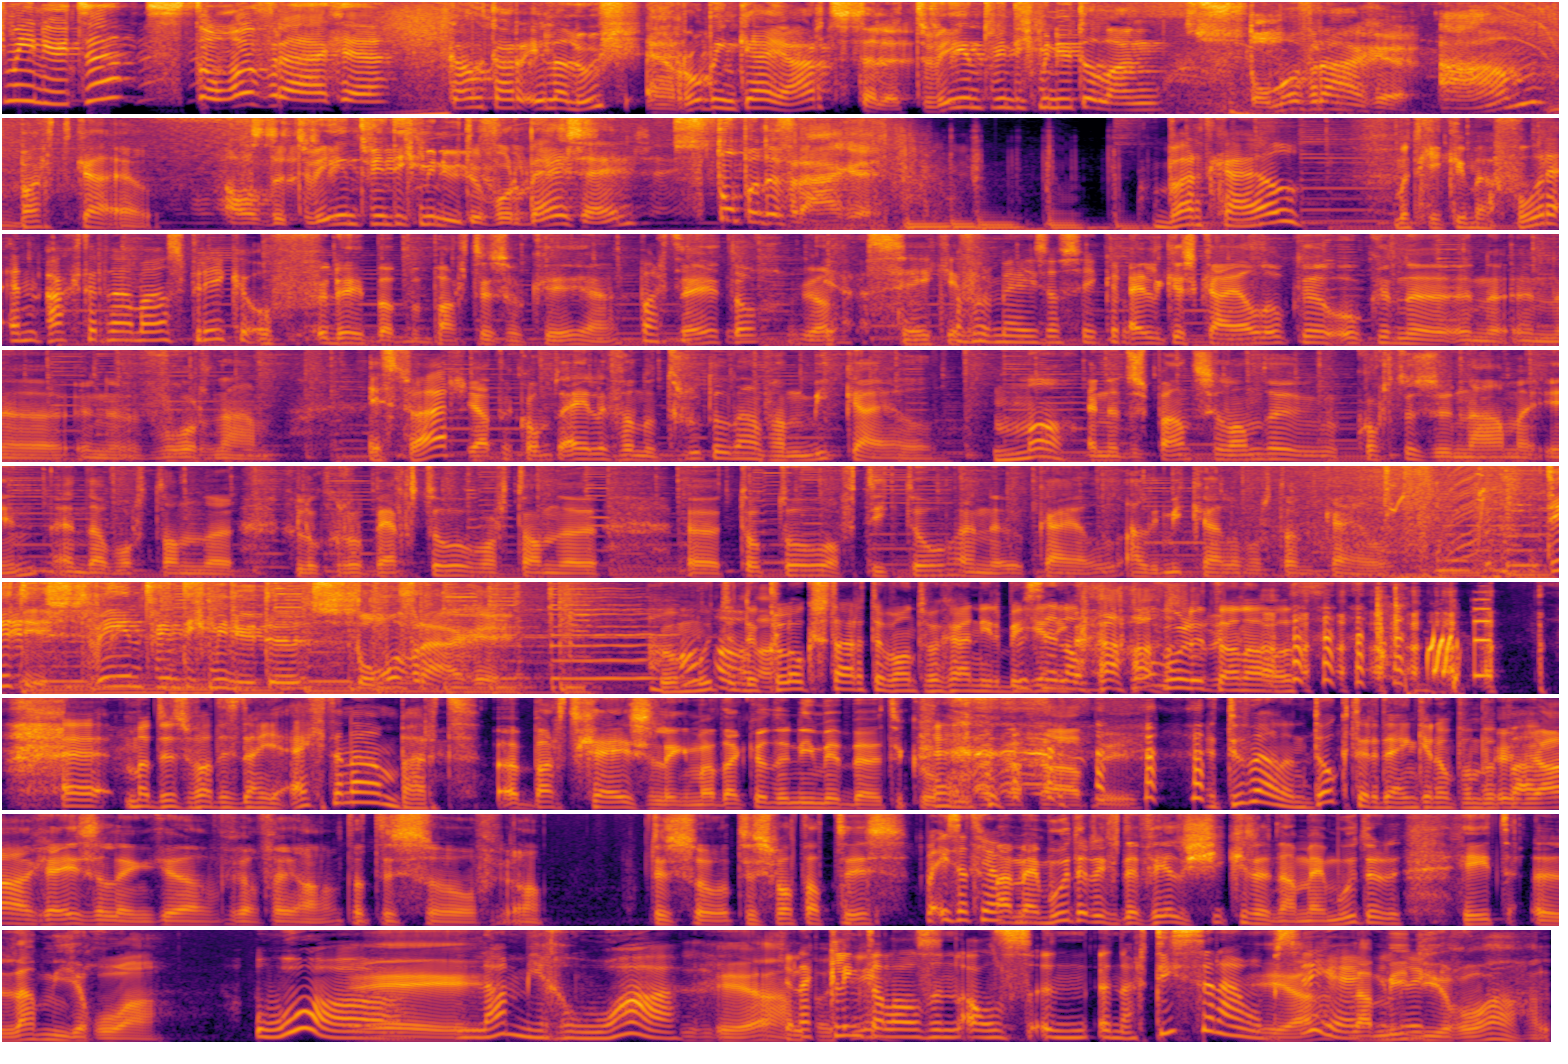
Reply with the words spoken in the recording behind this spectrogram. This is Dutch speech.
22 minuten stomme vragen. Koutar Elalouche en Robin Keijaard stellen 22 minuten lang stomme vragen aan... Bart KL. Als de 22 minuten voorbij zijn, stoppen de vragen. Bart KL, moet ik u met voor- en achternaam aanspreken? Of? Nee, ba- Bart is oké? Bart is nee, toch? Ja. Ja, zeker. Voor mij is dat zeker. Eigenlijk is KL ook, eh, ook een, eh, een, een, een, een voornaam. Is het waar? Ja, dat komt eigenlijk van de troetelnaam van Michael. Man. En in de Spaanse landen korten ze namen in. En dat wordt dan, eh geloof ik, Roberto wordt dan eh, eh, Toto of Tito. En KL, Ali Michael wordt dan KL. Dit is 22 minuten stomme vragen. We moeten de klok starten, want we gaan hier We zijn beginnen. al Ik voel het dan alles. Eh, maar dus wat is dan je echte naam, Bart? Eh, Bart Gijzeling, maar daar kunnen we niet meer buiten komen. dat gaat niet. Het doet wel een dokter denken op een bepaald... Ja, Gijzeling, ja, ja, van ja, dat is zo. Ja. Het is, zo, het is wat dat is. Maar is dat jouw... Maar mijn moeder heeft een veel chicere naam. Mijn moeder heet La Miroir. Wow, Hey. La Miroir. Ja, Dat klinkt al als een, als een, een artiestennaam op ja zich eigenlijk.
